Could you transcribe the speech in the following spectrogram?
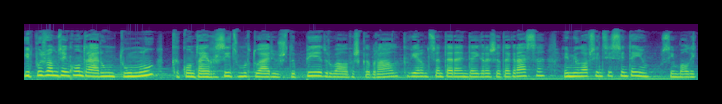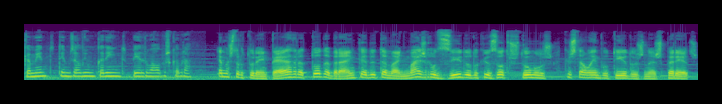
e depois vamos encontrar um túmulo que contém resíduos mortuários de Pedro Alves Cabral, que vieram de Santarém da Igreja da Graça em 1961. Simbolicamente, temos ali um bocadinho de Pedro Alves Cabral. É uma estrutura em pedra, toda branca, de tamanho mais reduzido do que os outros túmulos que estão embutidos nas paredes.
